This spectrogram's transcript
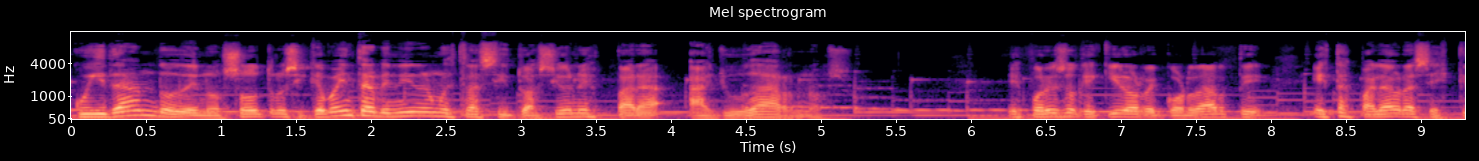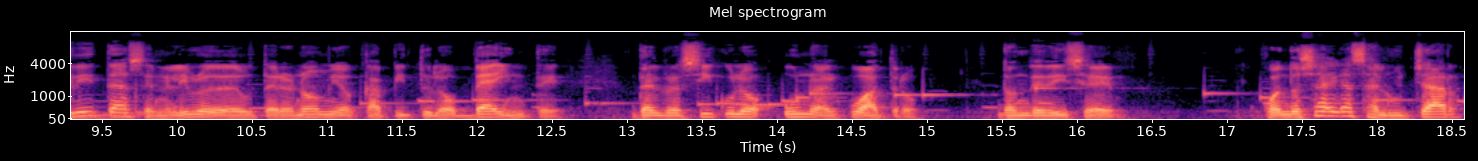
cuidando de nosotros y que va a intervenir en nuestras situaciones para ayudarnos. Es por eso que quiero recordarte estas palabras escritas en el libro de Deuteronomio capítulo 20, del versículo 1 al 4 donde dice, cuando salgas a luchar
